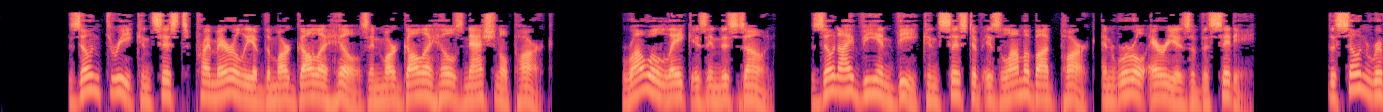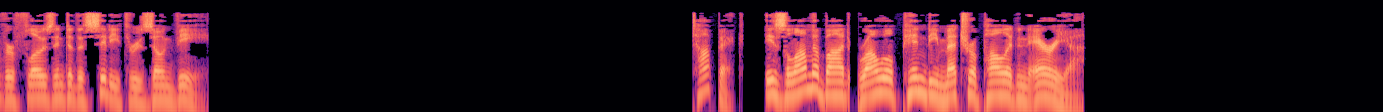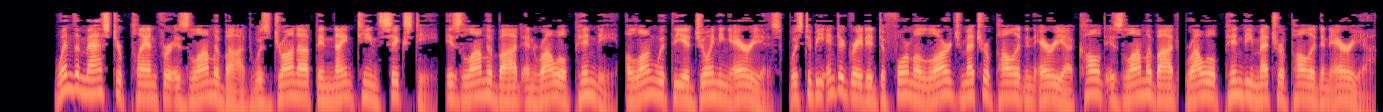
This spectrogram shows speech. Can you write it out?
Zone 3 consists primarily of the Margalla Hills and Margalla Hills National Park. Rawal Lake is in this zone. Zone IV and V consist of Islamabad Park, and rural areas of the city. The Soan River flows into the city through Zone V. Islamabad – Rawalpindi metropolitan area When the master plan for Islamabad was drawn up in 1960, Islamabad and Rawalpindi, along with the adjoining areas, was to be integrated to form a large metropolitan area called Islamabad – Rawalpindi Metropolitan Area.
